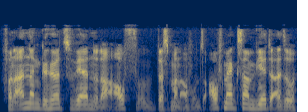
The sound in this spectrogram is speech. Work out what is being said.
von anderen gehört zu werden oder auf, dass man auf uns aufmerksam wird. Also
